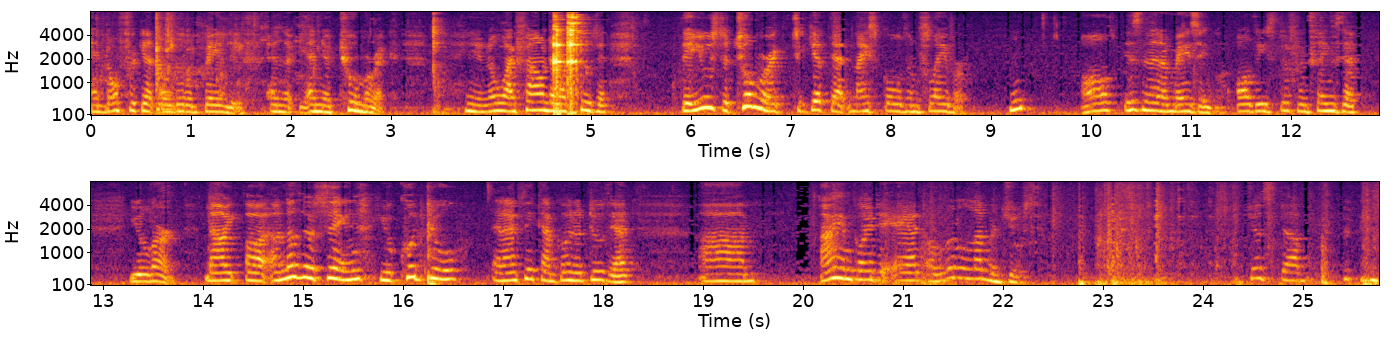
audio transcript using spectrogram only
And don't forget a little bay leaf and, the, and your turmeric. You know, I found out too that they use the turmeric to get that nice golden flavor. Hmm? All Isn't that amazing? All these different things that you learn. Now, uh, another thing you could do, and I think I'm going to do that, um, I am going to add a little lemon juice. Just um,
